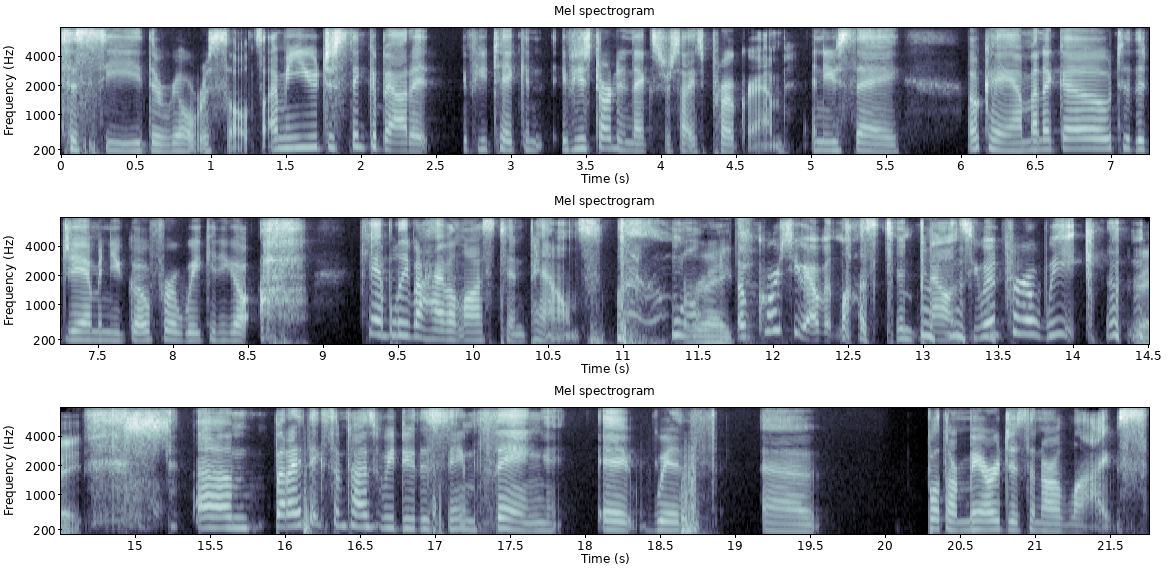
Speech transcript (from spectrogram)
to see the real results. I mean, you just think about it. If you take an if you start an exercise program and you say, "Okay, I'm going to go to the gym," and you go for a week and you go, "Ah, can't believe I haven't lost ten pounds." Well, Right. Of course, you haven't lost ten pounds. You went for a week. Right. Um, but I think sometimes we do the same thing eh, with uh, both our marriages and our lives.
